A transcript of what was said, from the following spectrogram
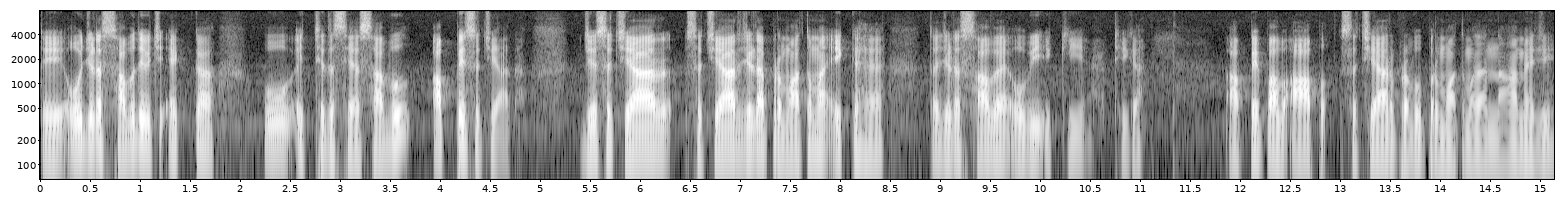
ਤੇ ਉਹ ਜਿਹੜਾ ਸਭ ਦੇ ਵਿੱਚ ਇੱਕ ਆ ਉਹ ਇੱਥੇ ਦੱਸਿਆ ਸਭ ਆਪੇ ਸਚਿਆਰ। ਜੇ ਸਚਿਆਰ ਸਚਿਆਰ ਜਿਹੜਾ ਪ੍ਰਮਾਤਮਾ ਇੱਕ ਹੈ, ਤਾਂ ਜਿਹੜਾ ਸਭ ਹੈ ਉਹ ਵੀ ਇੱਕ ਹੀ ਹੈ, ਠੀਕ ਹੈ? ਆਪੇ ਭਾਵ ਆਪ ਸਚਿਆਰ ਪ੍ਰਭੂ ਪਰਮਾਤਮਾ ਦਾ ਨਾਮ ਹੈ ਜੀ,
